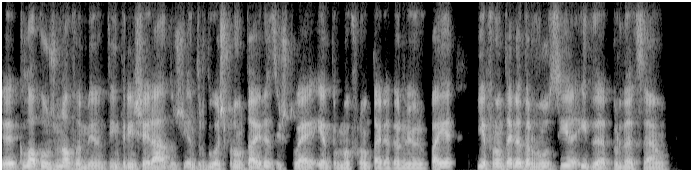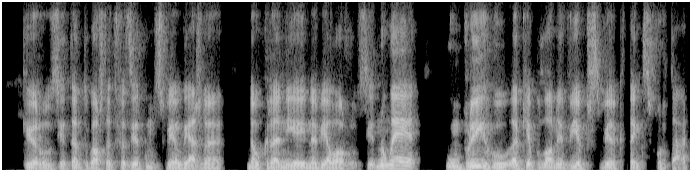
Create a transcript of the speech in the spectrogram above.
eh, coloca-os novamente entrincheirados entre duas fronteiras, isto é, entre uma fronteira da União Europeia e a fronteira da Rússia e da predação que a Rússia tanto gosta de fazer, como se vê, aliás, na, na Ucrânia e na Bielorrússia. Não é um perigo a que a Polónia devia perceber que tem que se furtar?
